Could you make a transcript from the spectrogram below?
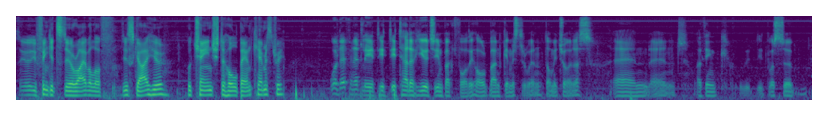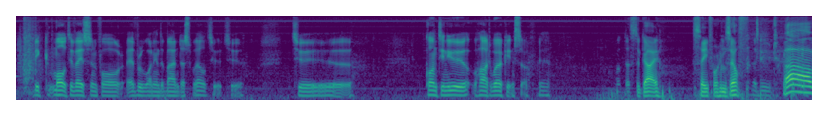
So you, you think it's the arrival of this guy here who changed the whole band chemistry? well definitely it, it, it had a huge impact for the whole band chemistry when Tomi joined us. And and I think it was a big motivation for everyone in the band as well to to to continue hard working so yeah What does the guy say for himself? the dude uh,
